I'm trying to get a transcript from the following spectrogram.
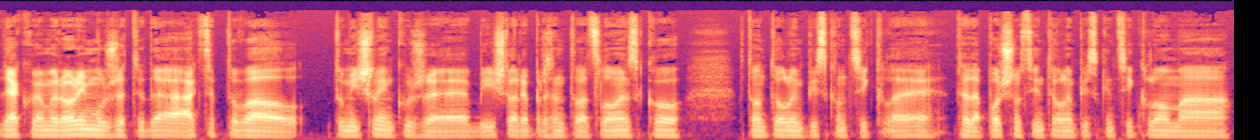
ďakujeme Rorymu, že teda akceptoval tú myšlienku, že by išla reprezentovať Slovensko v tomto olympijskom cykle, teda počnúť s týmto olympijským cyklom a,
